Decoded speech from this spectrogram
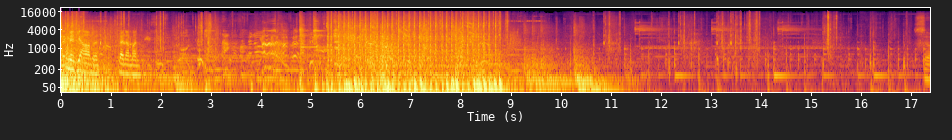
Bring mir die Arme, kleiner Mann. So.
